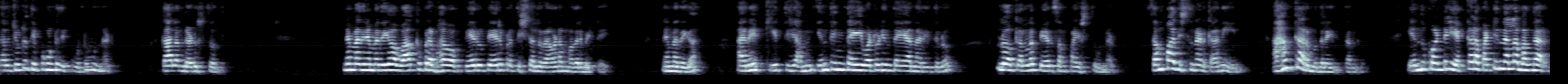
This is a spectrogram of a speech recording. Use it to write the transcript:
తన చుట్టూ తిప్పుకుంటూ తిప్పుకుంటూ ఉన్నాడు. కాలం గడుస్తుంది. నెమ్మది నెమ్మదిగా వాక్ ప్రభావం పేరు పేరు ప్రతిష్టలు రావడం మొదలుపెట్టాయి. నెమ్మదిగా ఆయన కీర్తి ఎంత ఇంతయి వటుడింతయి అన్న రీతిలో లోకంలో పేరు సంపాదిస్తూ ఉన్నాడు. సంపాదిస్తున్నాడు కానీ అహంకారం మొదలైంది తనలో. ఎందుకంటే ఎక్కడ పట్టిందల్లా బంగారం.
